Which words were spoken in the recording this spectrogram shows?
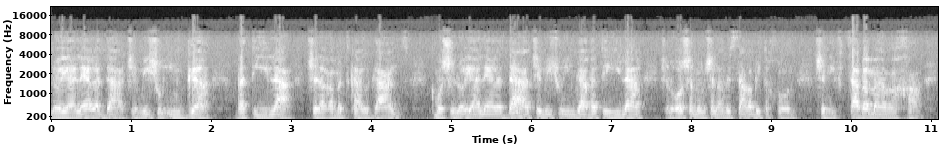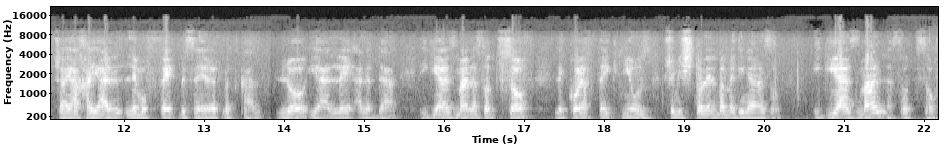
לא יעלה על הדעת שמישהו ינגע בתהילה של הרמטכ"ל גנץ, כמו שלא יעלה על הדעת שמישהו ינגע בתהילה של ראש הממשלה ושר הביטחון, שנפצע במערכה, שהיה חייל למופת בסיירת מטכ"ל. לא יעלה על הדעת. הגיע הזמן לעשות סוף לכל הפייק ניוז שמשתולל במדינה הזאת. הגיע הזמן לעשות סוף.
